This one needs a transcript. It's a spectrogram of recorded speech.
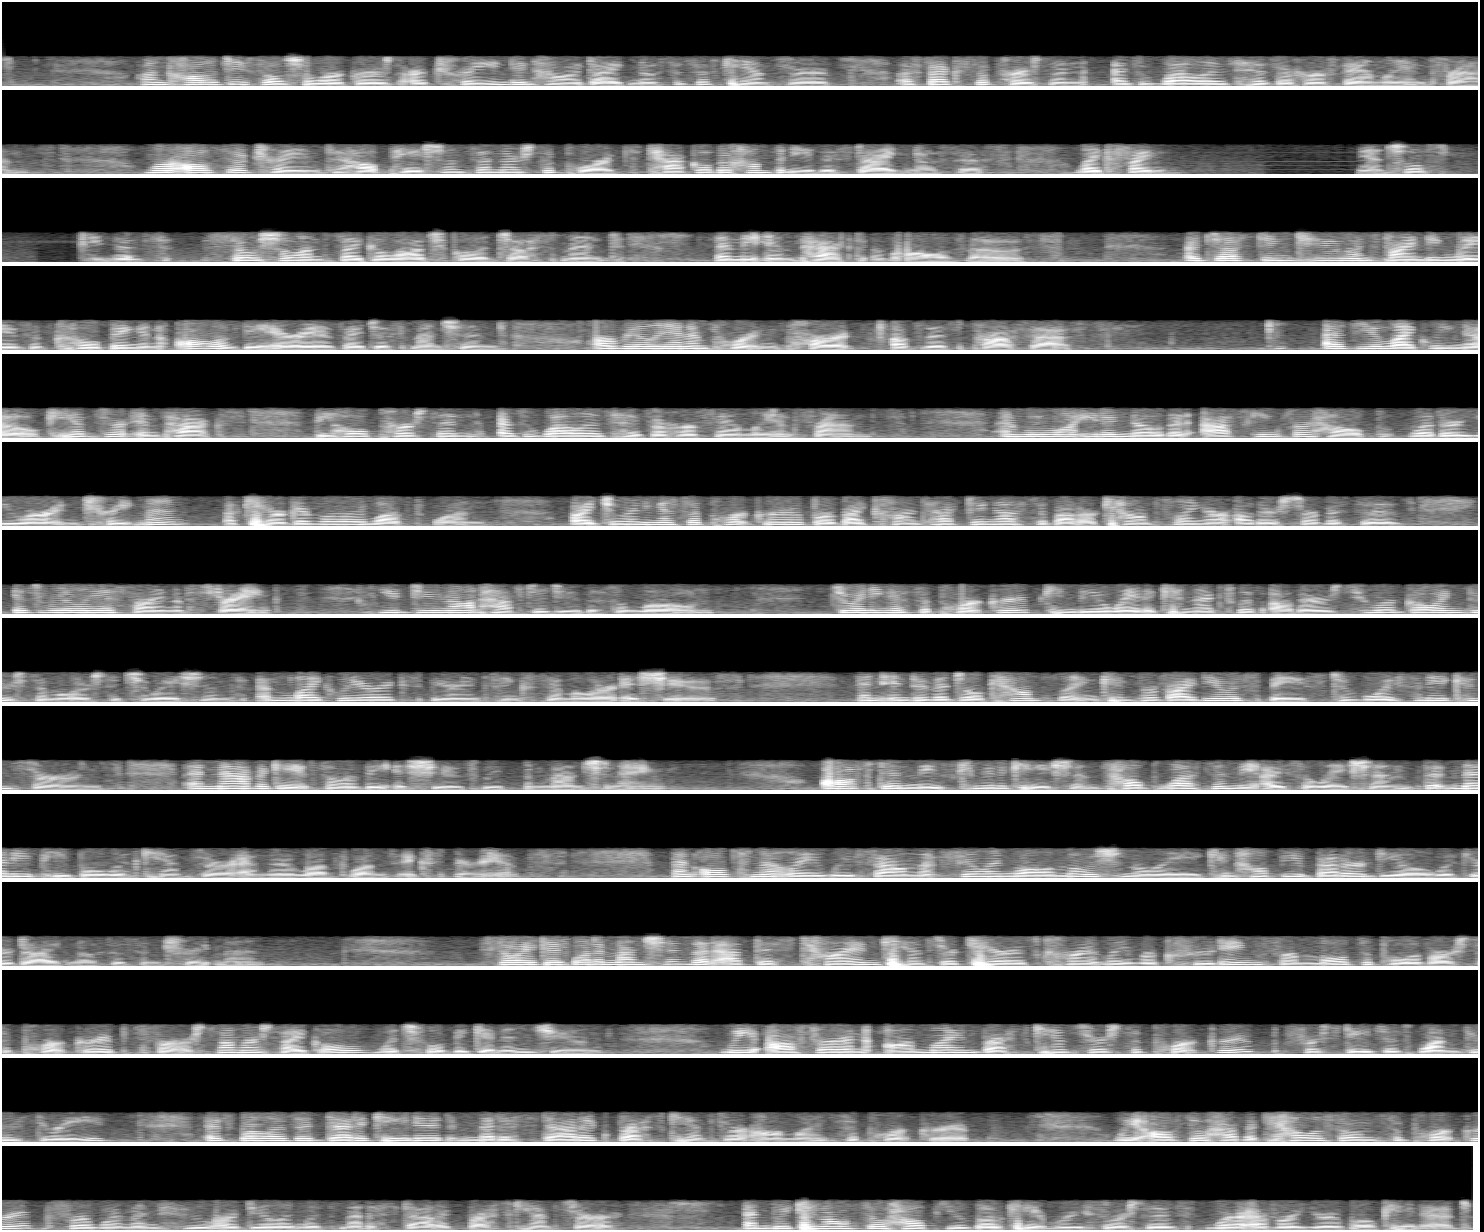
Oncology social workers are trained in how a diagnosis of cancer affects the person as well as his or her family and friends. We're also trained to help patients and their supports tackle the company this diagnosis, like financial social and psychological adjustment, and the impact of all of those. Adjusting to and finding ways of coping in all of the areas I just mentioned are really an important part of this process. As you likely know, cancer impacts the whole person as well as his or her family and friends. And we want you to know that asking for help, whether you are in treatment, a caregiver, or loved one, by joining a support group or by contacting us about our counseling or other services, is really a sign of strength. You do not have to do this alone. Joining a support group can be a way to connect with others who are going through similar situations and likely are experiencing similar issues. And individual counseling can provide you a space to voice any concerns and navigate some of the issues we've been mentioning. Often, these communications help lessen the isolation that many people with cancer and their loved ones experience. And ultimately, we found that feeling well emotionally can help you better deal with your diagnosis and treatment. So I did want to mention that at this time, Cancer Care is currently recruiting for multiple of our support groups for our summer cycle, which will begin in June. We offer an online breast cancer support group for stages 1 through 3, as well as a dedicated metastatic breast cancer online support group. We also have a telephone support group for women who are dealing with metastatic breast cancer, and we can also help you locate resources wherever you're located.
